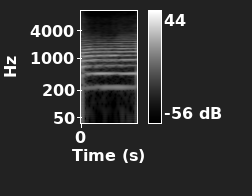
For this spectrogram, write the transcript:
Bye.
